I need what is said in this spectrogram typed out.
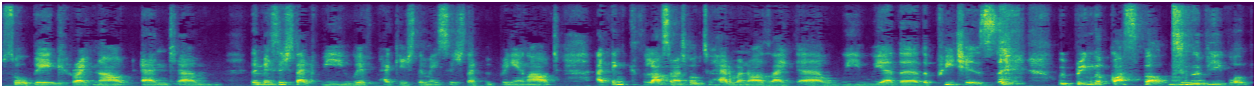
so big right now, and um, the message that we we've packaged, the message that we're bringing out. I think the last time I spoke to Herman, I was like, uh, "We we are the the preachers. we bring the gospel to the people,"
